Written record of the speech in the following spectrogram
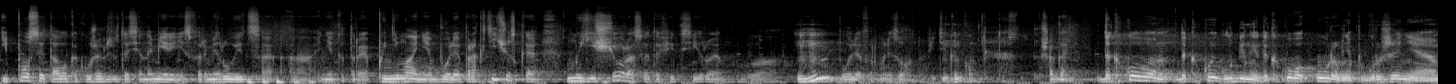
И после того, как уже в результате намерений сформируется э, некоторое понимание более практическое, мы еще раз это фиксируем в более формализованном виде каком-то, то есть шагами. До какого, до какой глубины, до какого уровня погружения,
